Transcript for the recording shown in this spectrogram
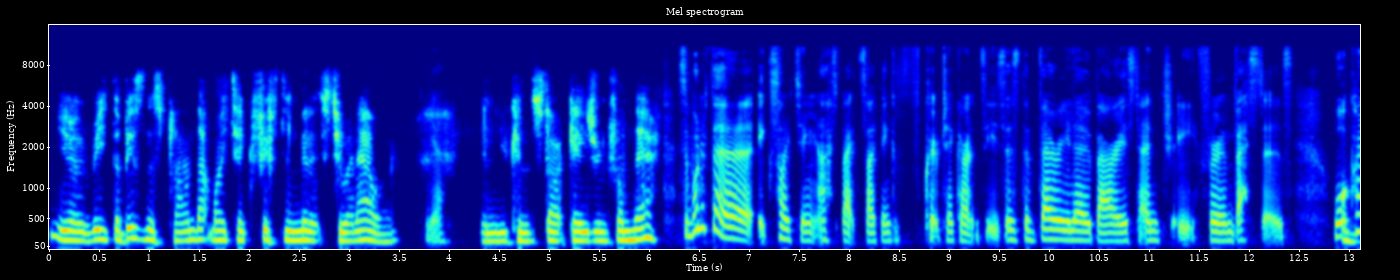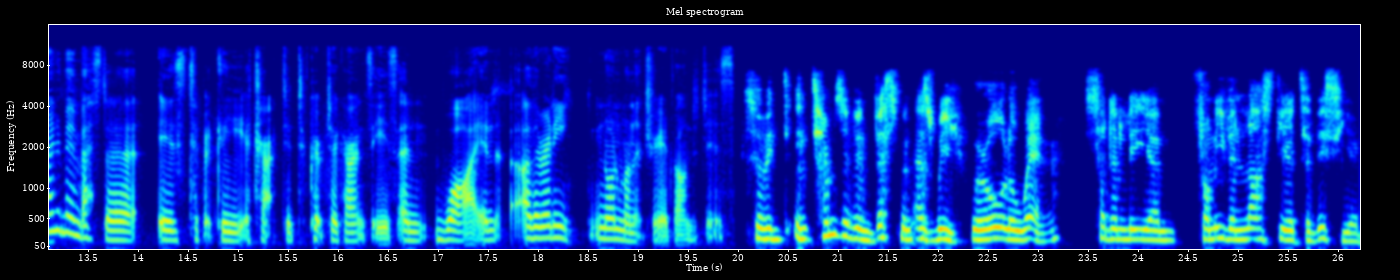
you know read the business plan. That might take 15 minutes to an hour. Yeah and you can start gauging from there. So, one of the exciting aspects, I think, of cryptocurrencies is the very low barriers to entry for investors. What mm. kind of investor is typically attracted to cryptocurrencies and why? And are there any non monetary advantages? So, in, in terms of investment, as we were all aware, suddenly um, from even last year to this year,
